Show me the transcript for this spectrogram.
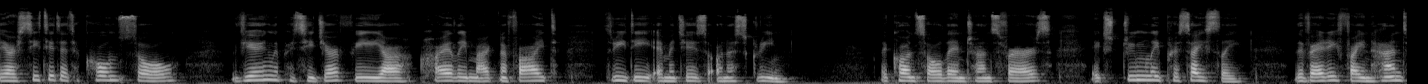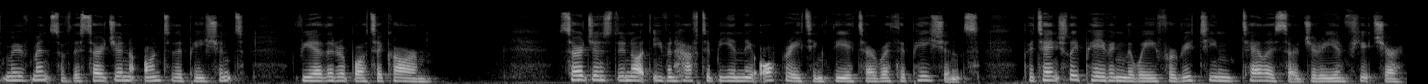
they are seated at a console viewing the procedure via highly magnified 3D images on a screen. The console then transfers extremely precisely the very fine hand movements of the surgeon onto the patient via the robotic arm. Surgeons do not even have to be in the operating theatre with the patients, potentially paving the way for routine telesurgery in future,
